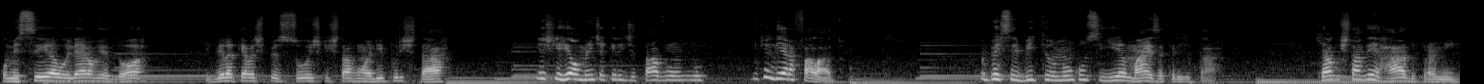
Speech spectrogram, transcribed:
Comecei a olhar ao redor e ver aquelas pessoas que estavam ali por estar e as que realmente acreditavam no, no que ali era falado. Eu percebi que eu não conseguia mais acreditar, que algo estava errado para mim.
